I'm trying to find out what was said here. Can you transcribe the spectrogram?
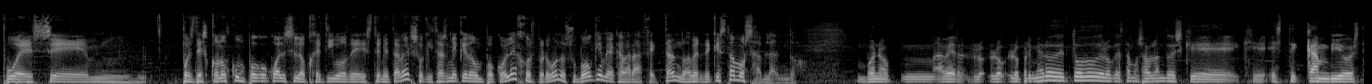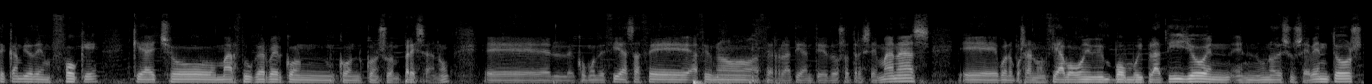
pues... Em, pues desconozco un poco cuál es el objetivo de este metaverso. Quizás me queda un poco lejos, pero bueno, supongo que me acabará afectando. A ver, ¿de qué estamos hablando? Bueno, mm, a ver, lo, primero de todo de lo que estamos hablando es que, este cambio, este cambio de enfoque que ha hecho Mark Zuckerberg con, con, su empresa, ¿no? Eh, como decías, hace hace uno hace relativamente dos o tres semanas, eh, bueno, pues anunciaba bombo y platillo en, en, uno de sus eventos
